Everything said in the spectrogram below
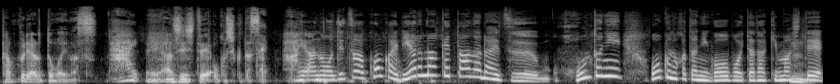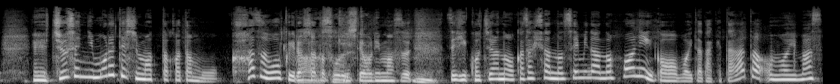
たっぷりあると思います。はい。えー、安心してお越しください。はい、あの、実は今回リアルマーケットアナライズ、本当に多くの方にご応募いただきまして、うん、えー、抽選に漏れてしまった方も数多くいらっしゃったと聞いております。うん、ぜひこちらの岡崎さんのセミナーの方にご応募いただけたらと思います。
